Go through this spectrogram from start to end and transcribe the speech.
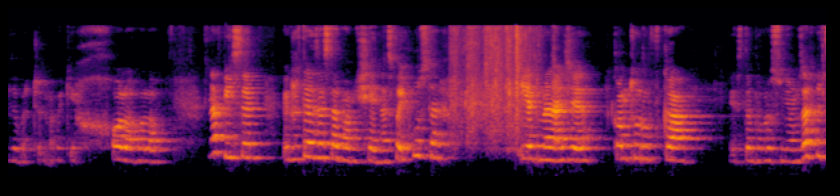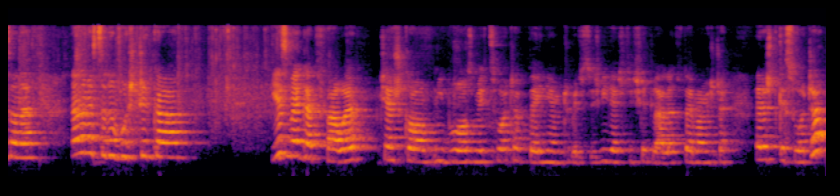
I zobaczymy, ma takie holo holo napisy. Także ten zestaw mam dzisiaj na swoich ustach. I jak na razie konturówka, jestem po prostu nią zachwycona. Natomiast co do błyszczyka, jest mega trwały. Ciężko mi było zmyć słocza. Tutaj nie wiem, czy będzie coś widać w tym świetle, ale tutaj mam jeszcze resztkę słocza.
